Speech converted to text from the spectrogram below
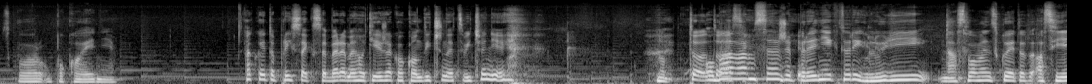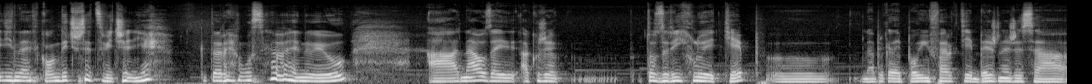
skôr upokojenie. Ako je to pri sexe? Bereme ho tiež ako kondičné cvičenie? No, to, to obávam asi... sa, že pre niektorých ľudí na Slovensku je to asi jediné kondičné cvičenie, ktorému sa venujú. A naozaj akože to zrýchľuje tep. E, napríklad aj po infarkte je bežné, že sa e,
